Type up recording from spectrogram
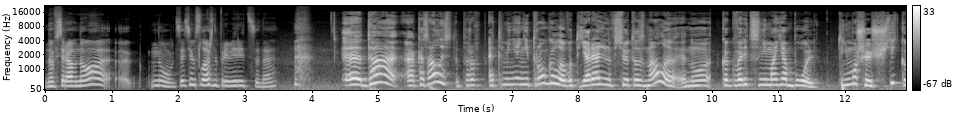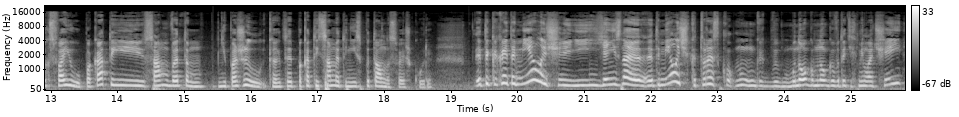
но все равно, э, ну, с этим сложно примириться, да? Э, да, оказалось, это меня не трогало. Вот я реально все это знала, но, как говорится, не моя боль ты не можешь ее ощутить как свою, пока ты сам в этом не пожил, пока ты сам это не испытал на своей шкуре. Это какая-то мелочь, и я не знаю, это мелочь, которая, ну, как бы много-много вот этих мелочей,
